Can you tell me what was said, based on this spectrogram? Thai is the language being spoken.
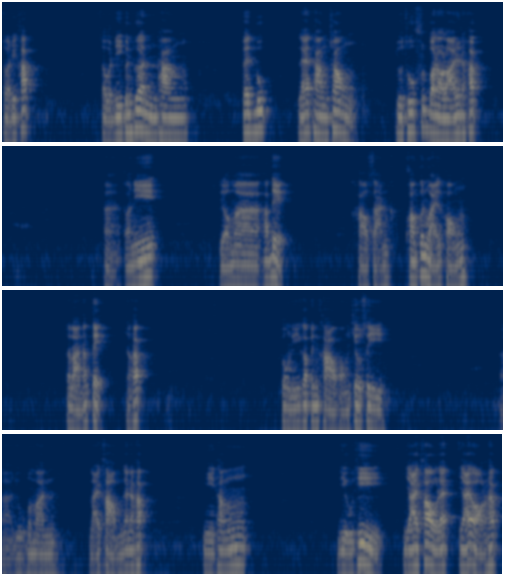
สวัสดีครับ สวัสดีเพื่อนๆทาง Facebook และทางช่อง YouTube ฟุตบอลออนไลน์ด้วยนะครับอ่าตอนนี้เดี๋ยวมาอัปเดต ข่าวสารความเคลื่อนไหวของตลาดนักเตะนะครับ ช่วงนี้ก็เป็นข่าวของเชลซีอ่าอยู่ประมาณหลายข่าวเหมือนกันนะครับ มีทั้งดีลที่ ย้ายเข้าและย้ายออกนะครับ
